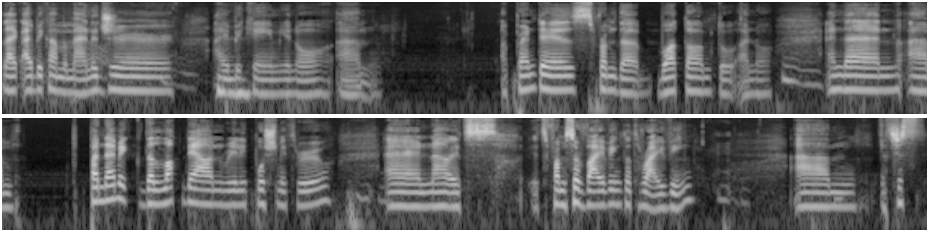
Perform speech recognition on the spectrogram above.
Like I become a manager, I became, you know, um, apprentice from the bottom to ano. And then um pandemic the lockdown really pushed me through and now it's it's from surviving to thriving. Um it's just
